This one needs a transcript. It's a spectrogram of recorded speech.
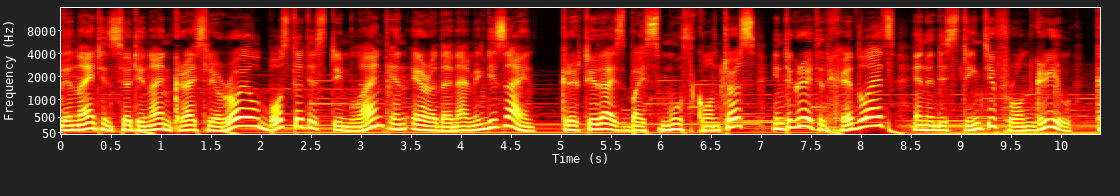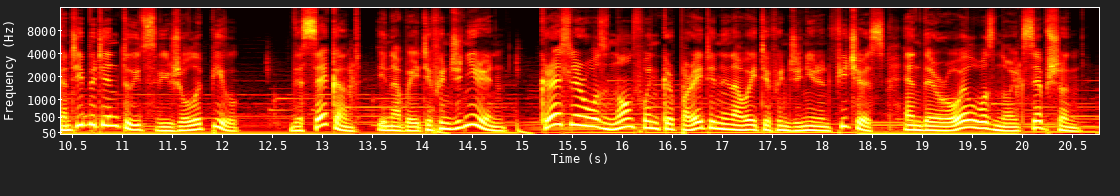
The 1939 Chrysler Royal boasted a streamlined and aerodynamic design, characterized by smooth contours, integrated headlights and a distinctive front grille, contributing to its visual appeal. The second – innovative engineering. Chrysler was known for incorporating innovative engineering features, and the Royal was no exception.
